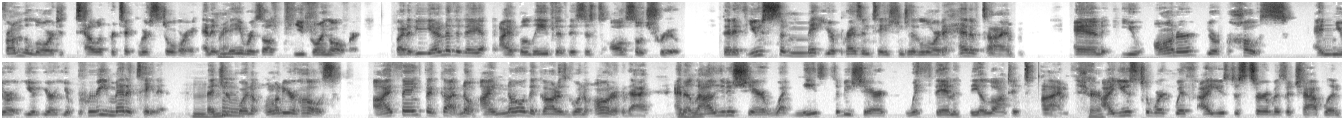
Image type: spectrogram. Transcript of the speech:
from the Lord to tell a particular story. And it right. may result in you going over. But at the end of the day, I believe that this is also true. That if you submit your presentation to the Lord ahead of time and you honor your hosts and you're you're you're, you're premeditated mm-hmm. that you're going to honor your host. I think that God, no, I know that God is going to honor that and mm-hmm. allow you to share what needs to be shared within the allotted time. Sure. I used to work with, I used to serve as a chaplain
